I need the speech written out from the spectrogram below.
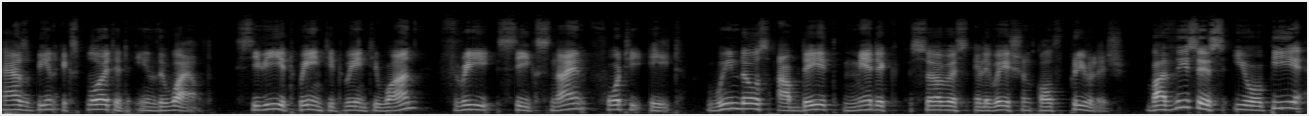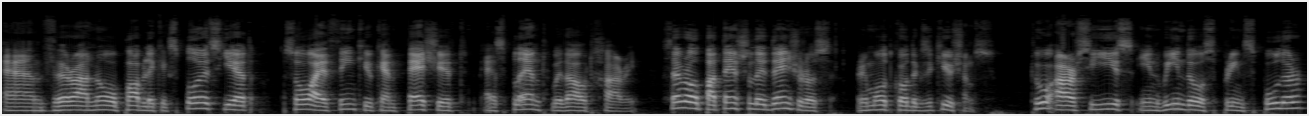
has been exploited in the wild. CVE 2021 36948 Windows Update Medic Service Elevation of Privilege. But this is EOP and there are no public exploits yet, so I think you can patch it as planned without hurry. Several potentially dangerous remote code executions. Two RCEs in Windows Print Spooler.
